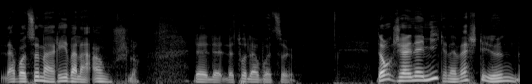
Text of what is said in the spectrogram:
la voiture m'arrive à la hanche, là, le, le- le toit de la voiture. Donc, j'ai un ami qui en avait acheté une,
